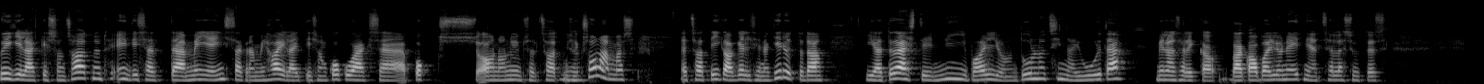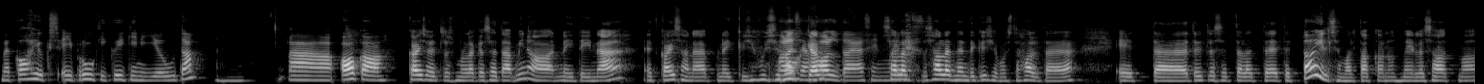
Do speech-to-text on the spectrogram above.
kõigile, kes on saatnud, endiselt äh, meie Instagrami highlight'is on kogu aeg see boks anonüümselt saatmiseks ja. olemas, et saate iga kell sinna kirjutada ja tõesti nii palju on tulnud sinna juurde, meil on seal ikka väga palju neid, nii et selles suhtes me kahjuks ei pruugi kõigini jõuda mm. -hmm. Aga Kaisa ütles mulle ka seda, mina neid ei näe, et Kaisa näeb neid küsimusi ma rohkem. haldaja siin. sa oled, sa oled nende küsimuste haldaja jah, et äh, ta ütles, et te olete detailsemalt hakanud meile saatma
